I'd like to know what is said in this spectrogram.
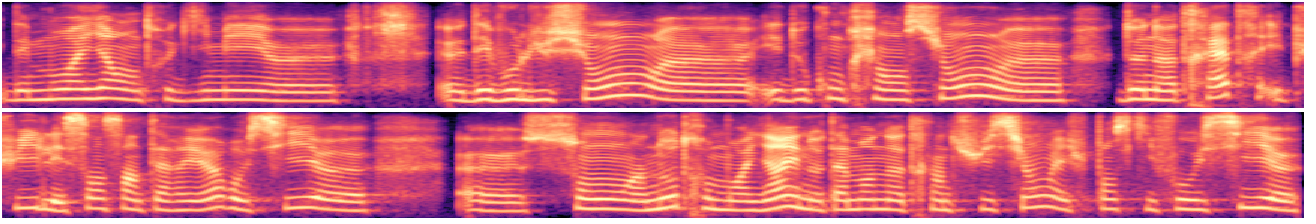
des moyens, entre guillemets, d'évolution et de compréhension de notre être. Et puis les sens intérieurs aussi euh, sont un autre moyen, et notamment notre intuition. Et je pense qu'il faut aussi euh,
